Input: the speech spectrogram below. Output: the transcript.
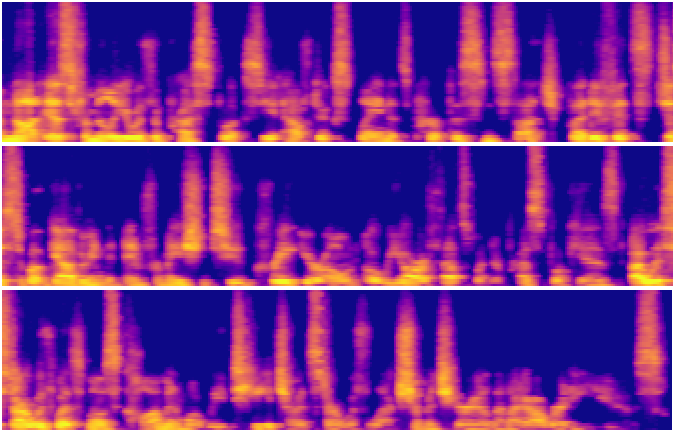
I'm not as familiar with the press book, so you'd have to explain its purpose and such. But if it's just about gathering information to create your own OER, if that's what a press book is, I would start with what's most common, what we teach. I would start with lecture material that I already use.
